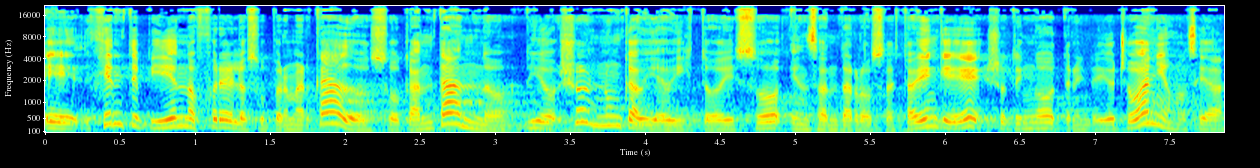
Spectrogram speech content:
Eh, gente pidiendo fuera de los supermercados o cantando. Digo, yo nunca había visto eso en Santa Rosa. Está bien que yo tengo 38 años, o sea,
